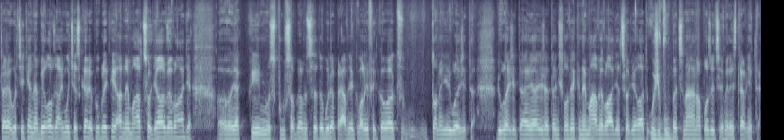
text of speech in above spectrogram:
které určitě nebylo v zájmu České republiky a nemá co dělat ve vládě. Eh, jakým způsobem se to bude právně kvalifikovat, to není důležité. Důležité je, že ten člověk nemá ve vládě co dělat, už vůbec ne na pozici ministra vnitra.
